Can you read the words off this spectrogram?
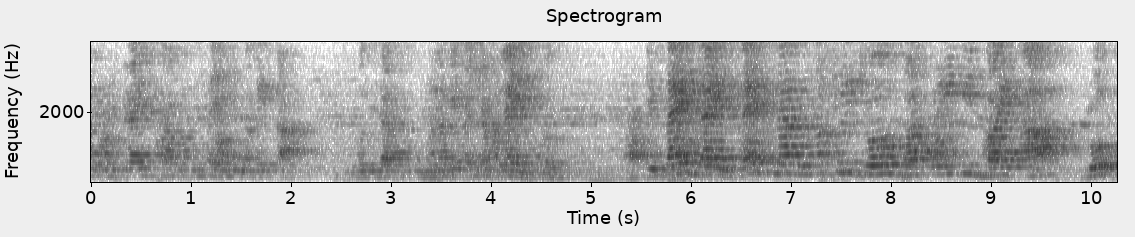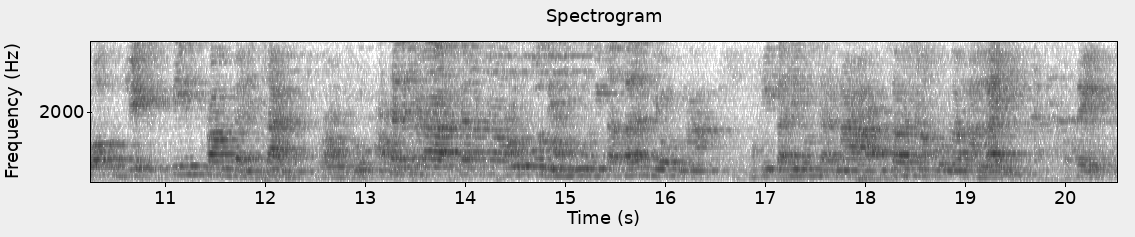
na describe sa kung sa iyong makita makita makita siya mga lines so implied lines lines not actually drawn but created by a group of objects seen from the distance. Isa na siya isa na siya grupo din mo makita sa radyo nga makita niyo siya na usa siya ng kurma ng lines. Okay.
